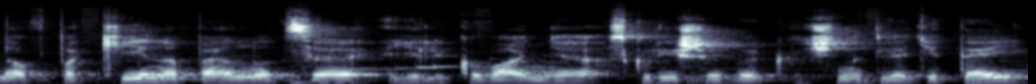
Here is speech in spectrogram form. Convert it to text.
Навпаки, напевно, це є лікування скоріше виключно для дітей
